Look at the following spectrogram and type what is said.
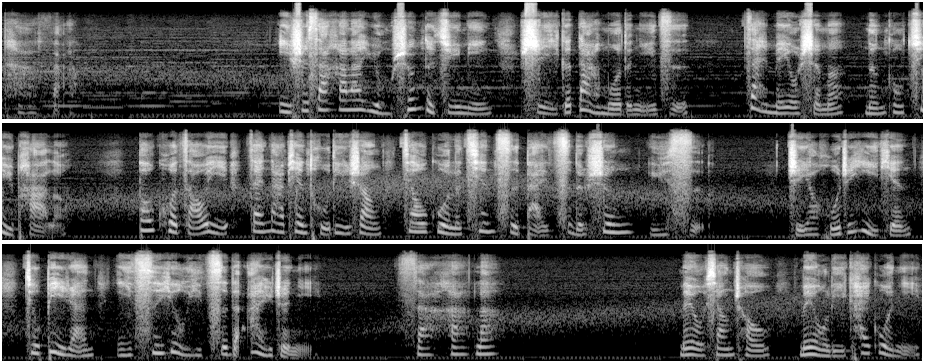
他法。已是撒哈拉永生的居民，是一个大漠的女子。再没有什么能够惧怕了，包括早已在那片土地上交过了千次百次的生与死。只要活着一天，就必然一次又一次地爱着你，撒哈拉。没有乡愁，没有离开过你。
